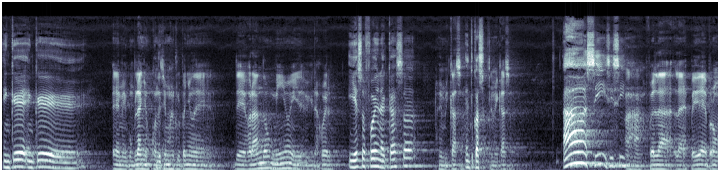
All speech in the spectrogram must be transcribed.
¿En qué, en qué... En mi cumpleaños, cuando hicimos el cumpleaños de, de Brandon, mío y de Villajuel. Y eso fue en la casa... En mi casa. En tu casa. En mi casa. Ah, sí, sí, sí. Ajá, fue la, la despedida de promo.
